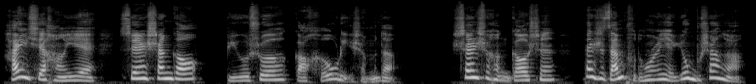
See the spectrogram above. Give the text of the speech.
还有一些行业虽然山高，比如说搞核物理什么的，山是很高深，但是咱普通人也用不上啊，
